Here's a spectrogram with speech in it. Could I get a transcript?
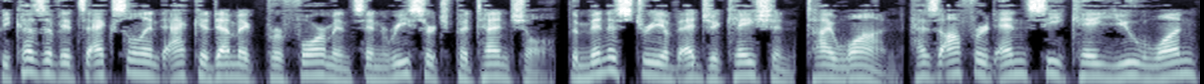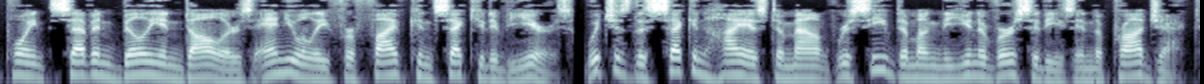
because of its excellent academic performance and research potential, the Ministry of Education Taiwan has offered NCKU $1.7 billion annually for five consecutive years, which is the second highest amount received among the universities in the project.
